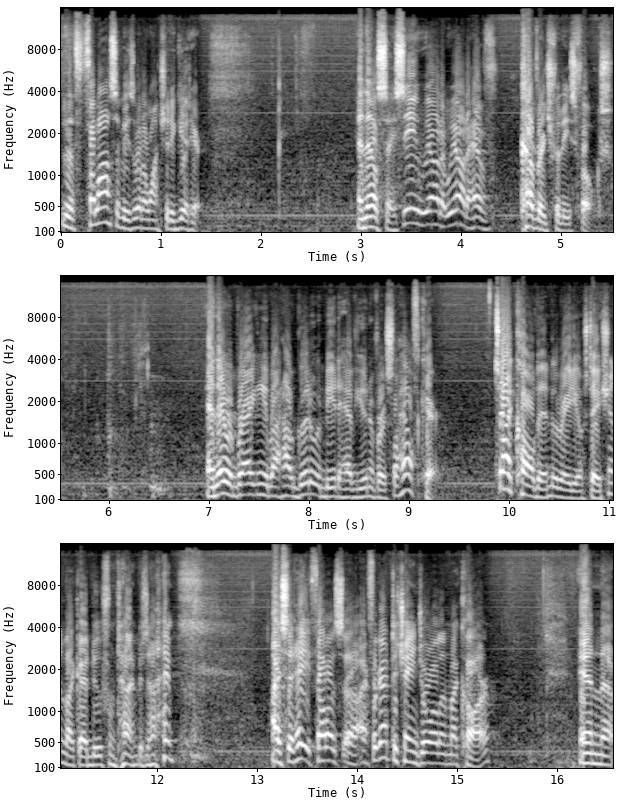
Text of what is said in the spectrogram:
the philosophy is what I want you to get here. And they'll say, see, we ought, to, we ought to have coverage for these folks. And they were bragging about how good it would be to have universal health care. So I called into the radio station, like I do from time to time. I said, hey, fellas, uh, I forgot to change oil in my car and uh,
